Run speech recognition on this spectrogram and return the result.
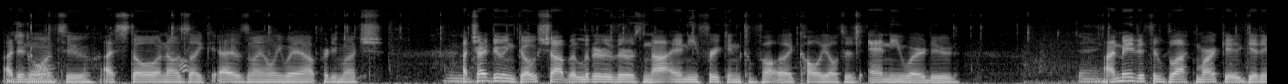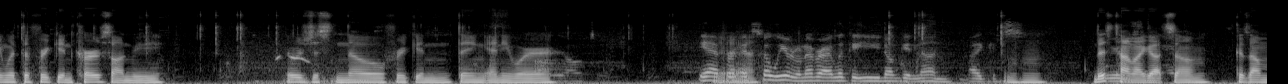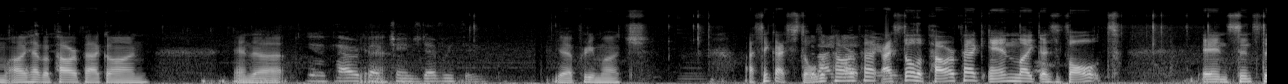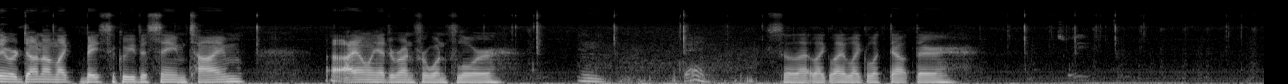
I didn't stole? want to. I stole, and I was Oh. like, it was my only way out, pretty much. I Mm. tried doing ghost shop, but literally there was not any freaking like Kali altars anywhere, dude. Dang. I made it through black market, getting with the freaking curse on me. There was just no freaking thing anywhere. Yeah, For, it's so weird. Whenever I look at you, you don't get none. Like it's. hmm This Weird time I got some, cause I'm I have a power pack on, and uh Yeah, power pack changed everything. yeah, pretty much. I think I stole the power got pack. I stole the power pack and like a vault. And since they were done on like basically the same time, uh, I only had to run for one floor. Mm. Dang. So that like I like looked out there. Sweet.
